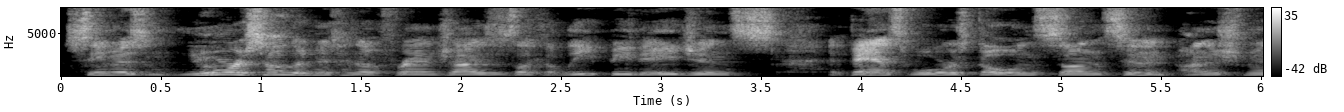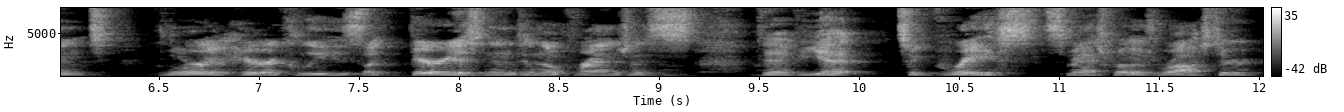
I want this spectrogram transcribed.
same as numerous other Nintendo franchises like Elite Beat Agents, Advance Wars, Golden Sun, Sin and Punishment, Glory of Heracles, like various Nintendo franchises that have yet to grace Smash Bros. roster.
